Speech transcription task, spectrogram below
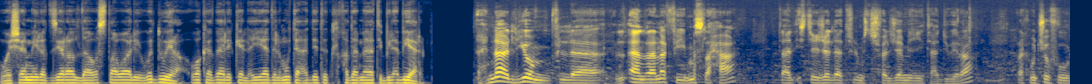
وشملت زيرالدا وسطوالي والدويرة وكذلك العيادة المتعددة الخدمات بالأبيار. هنا اليوم في الآن رانا في مصلحة تاع الاستعجالات في المستشفى الجامعي تاع الدويرة راكم تشوفوا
